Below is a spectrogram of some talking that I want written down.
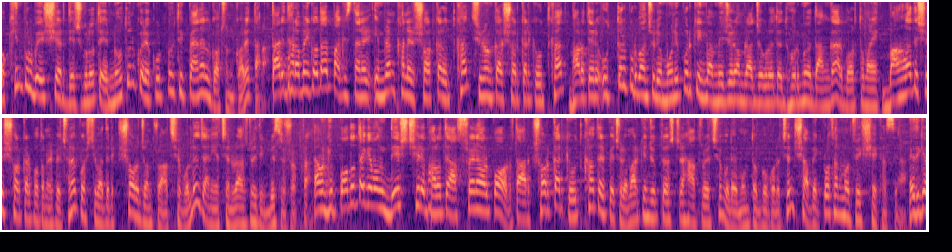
দক্ষিণ পূর্ব এশিয়ার দেশগুলোতে নতুন করে কূটনৈতিক প্যানেল গঠন করে তারা। তারই ধারাবাহিকতায় পাকিস্তানের ইমরান খানের সরকার উৎখাত, শ্রীলঙ্কার সরকারকে উৎখাত, ভারতের উত্তর পূর্বাঞ্চলীয় মণিপুর কিংবা মিজোরাম রাজ্যগুলোতে ধর্মীয় দাঙ্গা আর বর্তমানে বাংলাদেশের সরকার পতনের পেছনে পশ্চিমাদের ষড়যন্ত্র আছে বলে জানিয়েছেন রাজনৈতিক বিশ্লেষকরা। এমনকি পদত্যাগ এবং দেশ ছেড়ে ভারতে আশ্রয় নেওয়ার পর তার সরকারকে উৎখাতের পেছনে মার্কিন যুক্তরাষ্ট্রের হাত রয়েছে বলে মন্তব্য করেছেন সাবেক প্রধানমন্ত্রী শেখ হাসিনা। এদিকে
